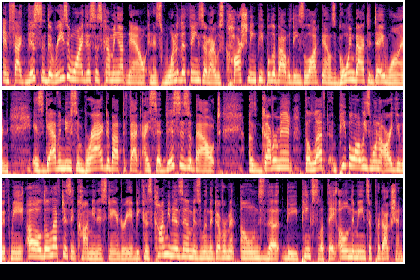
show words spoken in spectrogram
In fact, this is the reason why this is coming up now, and it's one of the things that I was cautioning people about with these lockdowns going back to day one. Is Gavin Newsom bragged about the fact I said this is about a government, the left. People always want to argue with me. Oh, the left isn't communist, Andrea, because communism is when the government owns the the pink slip. They own the means of production.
